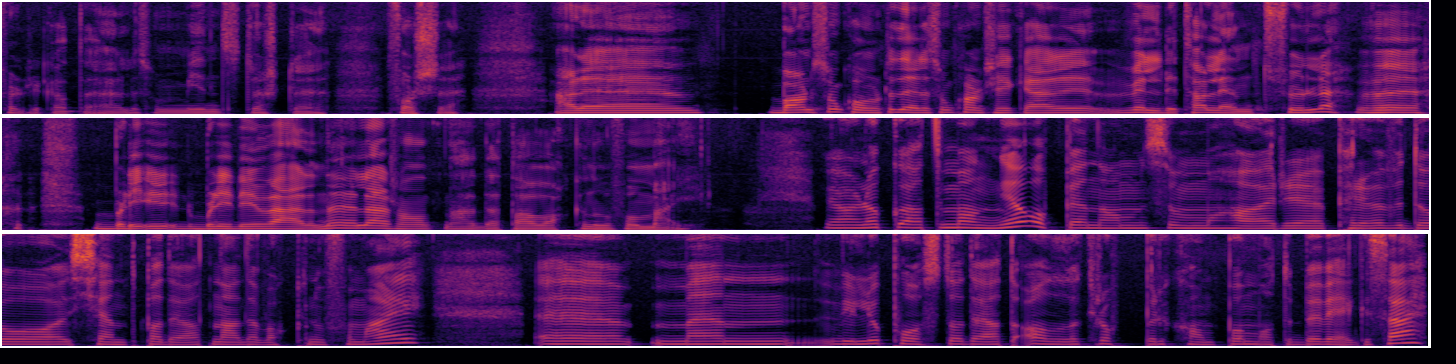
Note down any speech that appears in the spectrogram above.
Føler ikke at det er liksom min største forse. Er det barn som kommer til dere som kanskje ikke er veldig talentfulle? Blir, blir de værende, eller er det sånn at nei, dette var ikke noe for meg? Vi har nok hatt mange opp igjennom som har eh, prøvd og kjent på det at nei, det var ikke noe for meg. Eh, men vil jo påstå det at alle kropper kan på en måte bevege seg.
